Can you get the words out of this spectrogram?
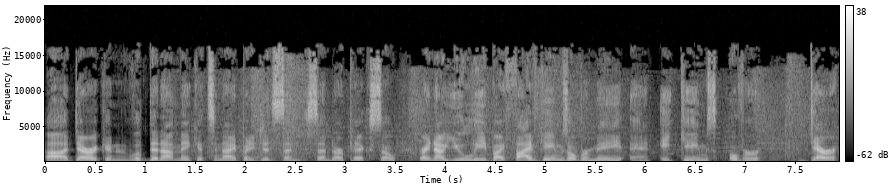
uh, Derek and Will did not make it tonight, but he did send send our picks. So right now you lead by five games over me and eight games over Derek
